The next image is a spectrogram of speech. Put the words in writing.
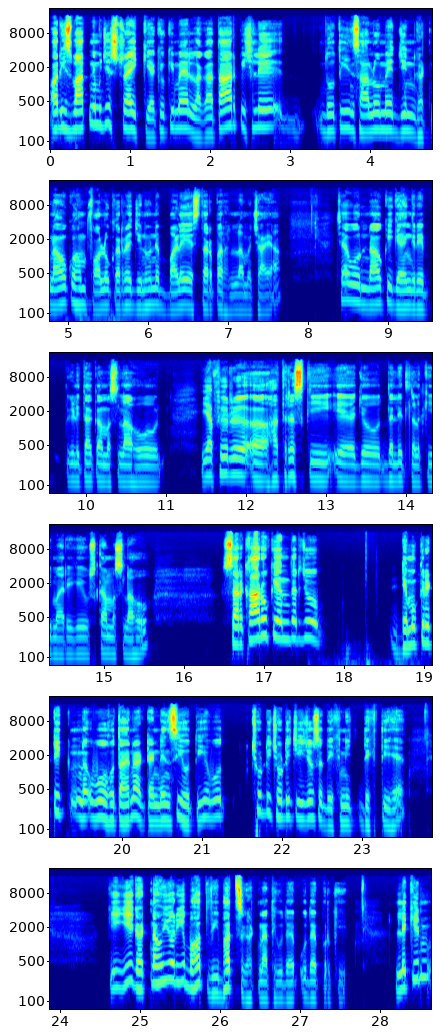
और इस बात ने मुझे स्ट्राइक किया क्योंकि मैं लगातार पिछले दो तीन सालों में जिन घटनाओं को हम फॉलो कर रहे हैं जिन्होंने बड़े स्तर पर हल्ला मचाया चाहे वो उन्नाव की गैंगरेप पीड़िता का मसला हो या फिर हथरस की जो दलित लड़की मारी गई उसका मसला हो सरकारों के अंदर जो डेमोक्रेटिक वो होता है ना टेंडेंसी होती है वो छोटी छोटी चीज़ों से दिखनी दिखती है कि ये घटना हुई और ये बहुत विभत्स घटना थी उदय उदयपुर की। लेकिन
